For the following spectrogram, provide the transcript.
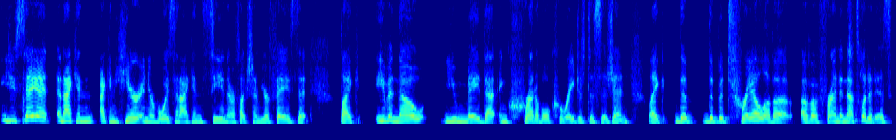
you say it and I can, I can hear in your voice and I can see in the reflection of your face that like, even though you made that incredible courageous decision like the the betrayal of a of a friend and that's what it is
